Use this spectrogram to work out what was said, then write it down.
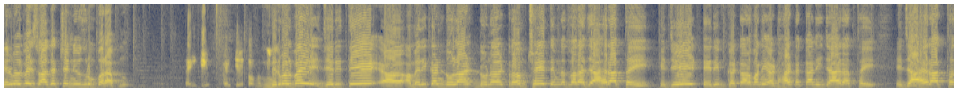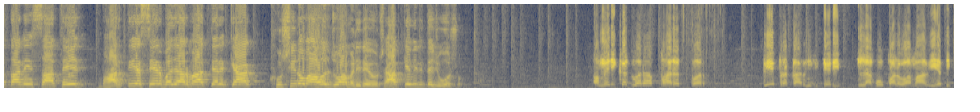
નિર્મલભાઈ સ્વાગત છે ન્યૂઝ રૂમ પર આપનું. Thank you thank you so much Nirmalbhai જે રીતે અમેરિકન ડોનાલ્ડ ડોનાલ્ડ ટ્રમ્પ છે તેમના દ્વારા જાહેરાત થઈ કે જે ટેરિફ ઘટાડવાની અઢાર ટકાની જાહેરાત થઈ એ જાહેરાત થતાની સાથે જ ભારતીય શેર બજારમાં અત્યારે ક્યાંક ખુશીનો માહોલ જોવા મળી રહ્યો છે. આપ કેવી રીતે જુઓ છો? અમેરિકા દ્વારા ભારત પર બે પ્રકારની ટેરિફ લાગુ પાડવામાં આવી હતી.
